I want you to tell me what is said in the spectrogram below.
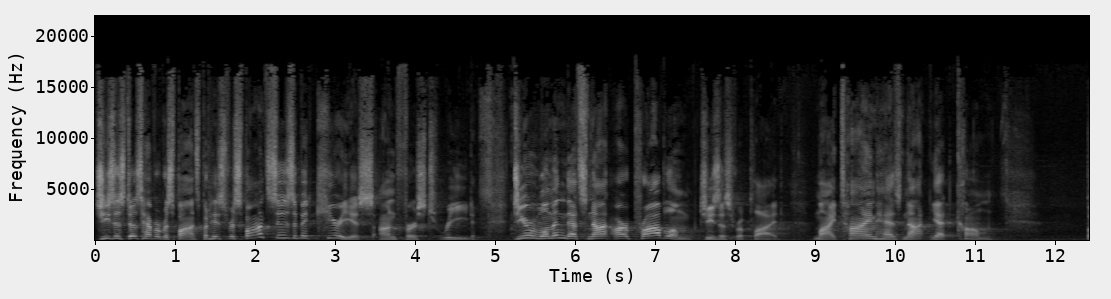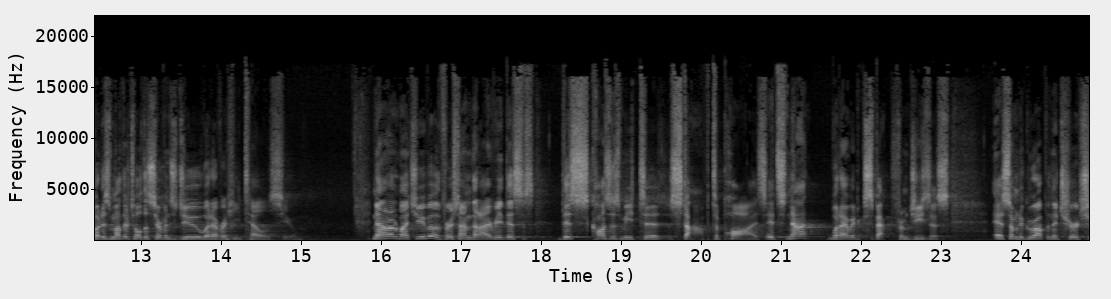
Jesus does have a response, but his response is a bit curious on first read. Dear woman, that's not our problem, Jesus replied. My time has not yet come. But his mother told the servants, Do whatever he tells you. Now, I don't know about you, but the first time that I read this, this causes me to stop, to pause. It's not what I would expect from Jesus. As someone who grew up in the church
